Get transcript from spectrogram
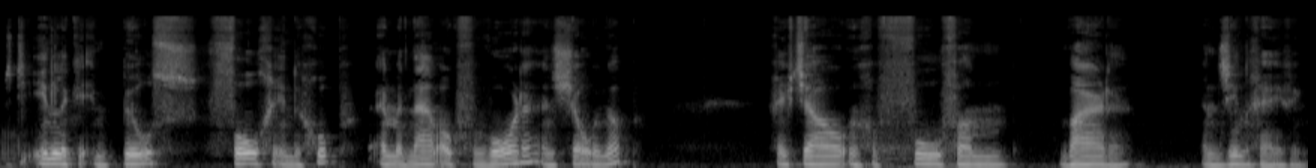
Dus die innerlijke impuls volgen in de groep en met name ook verwoorden en showing up, geeft jou een gevoel van waarde en zingeving.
